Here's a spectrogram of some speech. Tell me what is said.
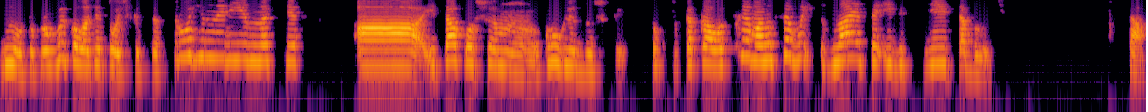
ну, тобто виколоті точки це строгі нерівності, а і також ем, круглі дужки. Тобто така от схема, ну це ви знаєте і від цієї таблички. Так,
